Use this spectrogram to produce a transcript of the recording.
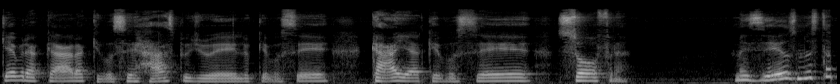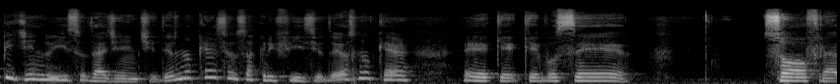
quebre a cara, que você raspe o joelho, que você caia, que você sofra. Mas Deus não está pedindo isso da gente. Deus não quer seu sacrifício. Deus não quer é, que, que você sofra.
